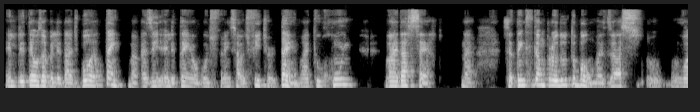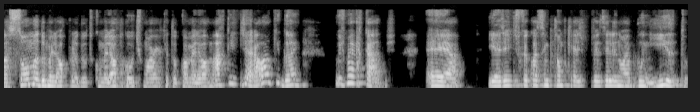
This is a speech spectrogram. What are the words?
Ele tem usabilidade boa? Tem. Mas ele tem algum diferencial de feature? Tem. Não é que o ruim vai dar certo. Né? Você tem que ter um produto bom, mas a, a soma do melhor produto com o melhor go-to-market ou com a melhor marca, em geral, é o que ganha os mercados. É, e a gente fica com essa impressão porque às vezes ele não é bonito,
